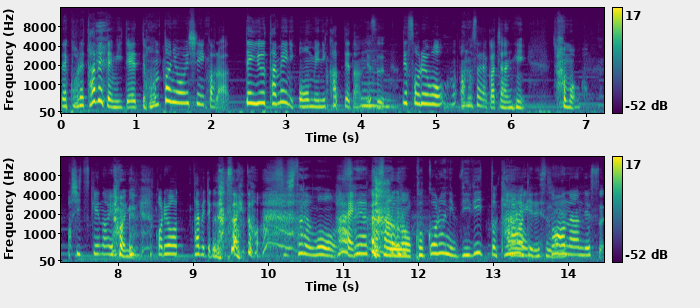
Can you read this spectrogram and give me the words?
でこれ食べてみてって本当に美味しいからっていうために多めに買ってたんです、うん、でそれをあのさやかちゃんにじゃあもう押し付けのように これを食べてくださいと。そしたらもうさやかさんの心にビビッときたわけですね、はい、そうなんです。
